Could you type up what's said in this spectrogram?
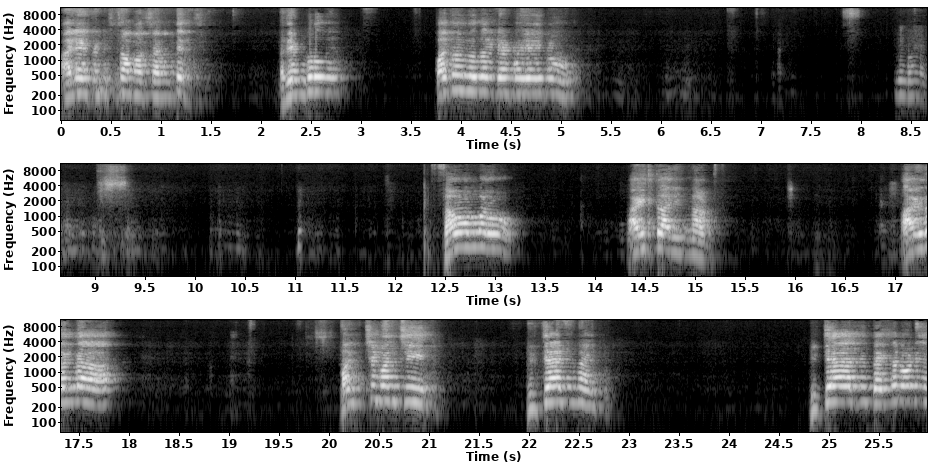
అనేటువంటి సమాచారం తెలుసు. అది ఎప్పుడు? పంతొమ్మిది వందల డెబ్బై ఐదు నవంబరు ఐదు తారీఖు నాడు. ఆ విధంగా మంచి మంచి విద్యార్థి నాయకులు విద్యార్థి దగ్గరలోనే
